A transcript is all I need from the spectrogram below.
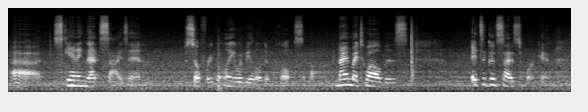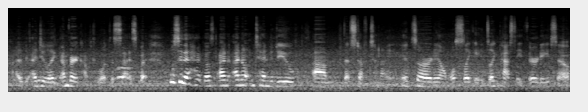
Uh, scanning that size in so frequently would be a little difficult. So 9 by 12 is, it's a good size to work in. I, I, do like, I'm very comfortable with this size, but we'll see how it goes. I, I don't intend to do um, that stuff tonight. It's already almost like, it's like past 8.30, so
